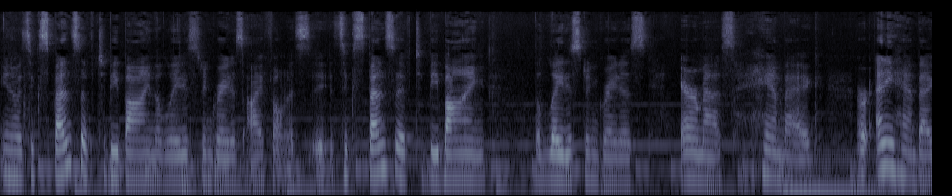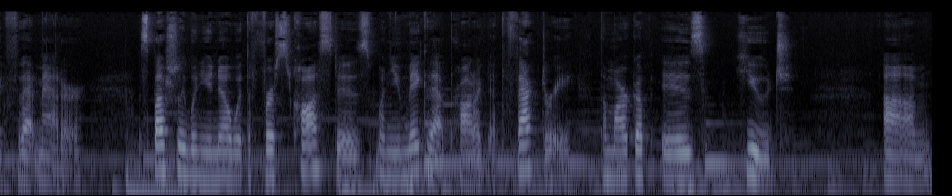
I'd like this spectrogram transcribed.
you know, it's expensive to be buying the latest and greatest iPhone. It's it's expensive to be buying the latest and greatest Hermes handbag or any handbag for that matter. Especially when you know what the first cost is when you make that product at the factory. The markup is huge, um,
